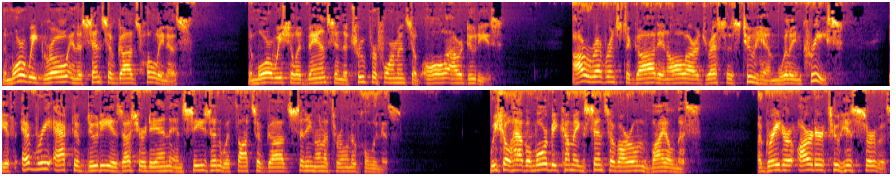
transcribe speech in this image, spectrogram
the more we grow in a sense of God's holiness, the more we shall advance in the true performance of all our duties. Our reverence to God in all our addresses to Him will increase if every act of duty is ushered in and seasoned with thoughts of God sitting on a throne of holiness. We shall have a more becoming sense of our own vileness, a greater ardor to His service,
